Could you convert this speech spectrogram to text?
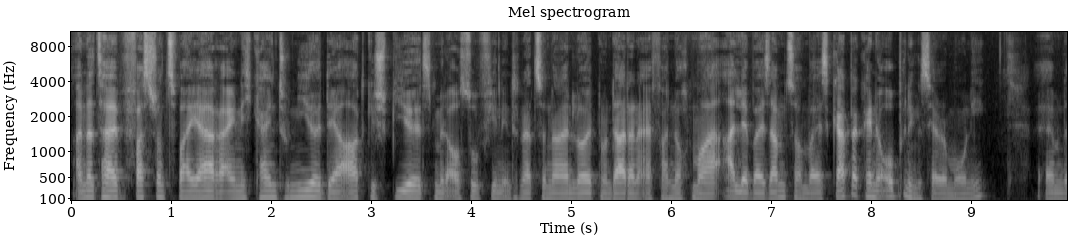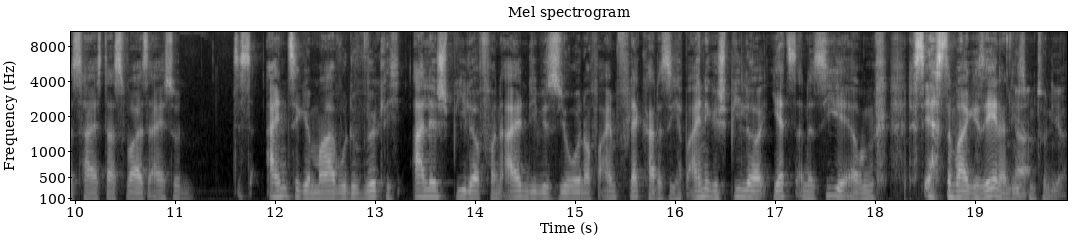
anderthalb, fast schon zwei Jahre eigentlich kein Turnier der Art gespielt mit auch so vielen internationalen Leuten und da dann einfach nochmal alle beisammen zu haben, weil es gab ja keine Opening Ceremony. Ähm, das heißt, das war jetzt eigentlich so das einzige Mal, wo du wirklich alle Spieler von allen Divisionen auf einem Fleck hattest. Ich habe einige Spieler jetzt an der Siegerehrung das erste Mal gesehen an diesem ja. Turnier.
